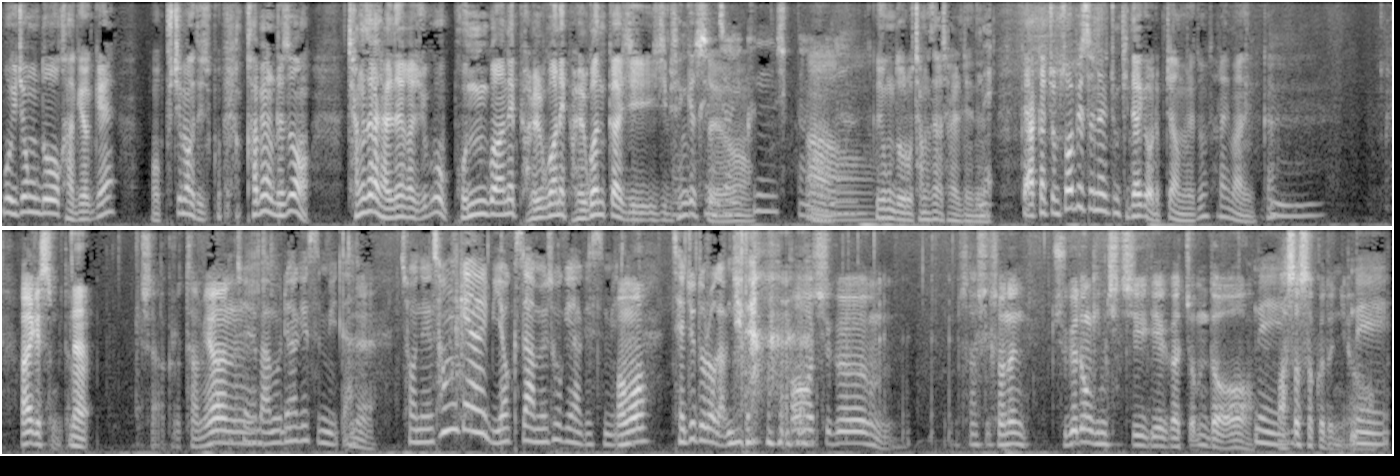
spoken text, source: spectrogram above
뭐 이 정도 가격에 뭐 푸짐하게 드시고 가면 그래서 장사가 잘 돼가지고 본관에 별관에 별관까지 이 집이 생겼어요. 굉장히 큰 식당이구나. 아. 그 정도로 장사가 잘 되는. 네. 그러니까 약간 좀 서비스는 좀 기대하기 어렵지 아무래도 사람이 많으니까. 음. 알겠습니다. 네. 자, 그렇다면 제가 마무리하겠습니다. 네. 저는 성게알 미역쌈을 소개하겠습니다. 어머. 제주도로 갑니다. 어, 지금 사실 저는 주교동 김치찌개가 좀더 네. 왔었었거든요. 네.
